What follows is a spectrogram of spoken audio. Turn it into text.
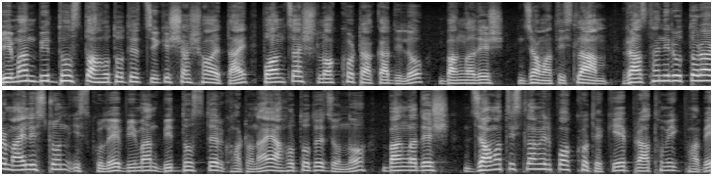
বিমান বিধ্বস্ত আহতদের চিকিৎসা সহায়তায় পঞ্চাশ লক্ষ টাকা দিল বাংলাদেশ জামাত ইসলাম। রাজধানীর উত্তরার মাইলস্টোন স্কুলে বিমান বিধ্বস্তের ঘটনায় আহতদের জন্য বাংলাদেশ জামাত ইসলামের পক্ষ থেকে প্রাথমিকভাবে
